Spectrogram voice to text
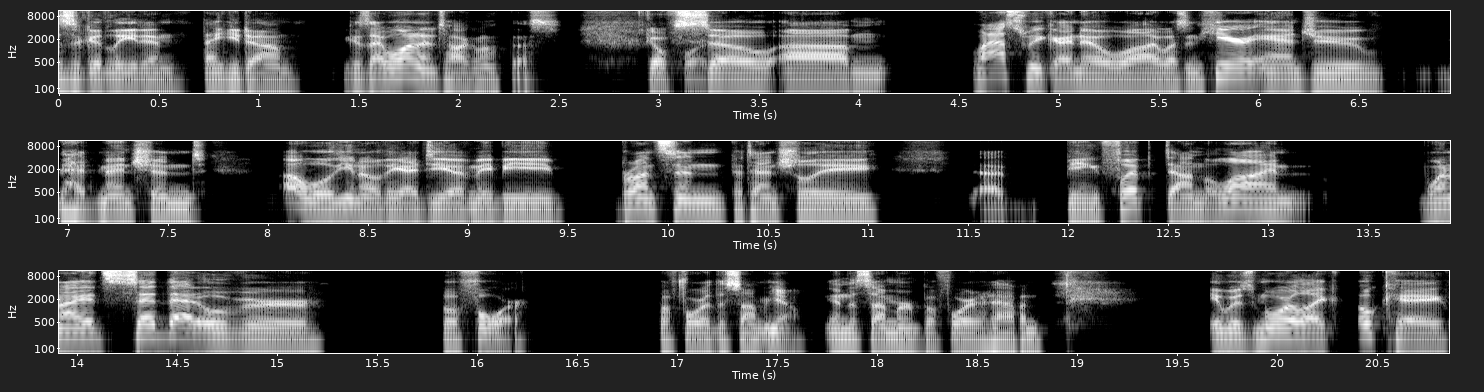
This is a good lead in. Thank you, Dom, because I wanted to talk about this. Go for it. So um, last week, I know while I wasn't here, Andrew had mentioned, oh, well, you know, the idea of maybe Brunson potentially uh, being flipped down the line. When I had said that over before, before the summer, you know, in the summer before it had happened, it was more like, okay,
